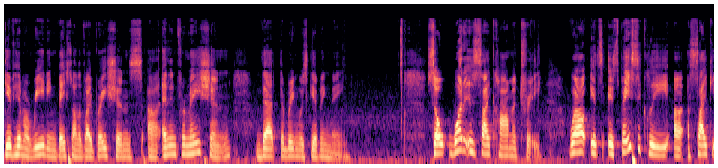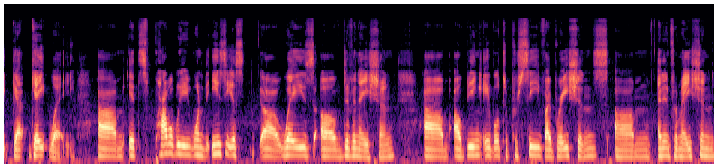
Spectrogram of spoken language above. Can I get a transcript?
give him a reading based on the vibrations uh, and information that the ring was giving me so, what is psychometry? Well, it's it's basically a, a psychic get, gateway. Um, it's probably one of the easiest uh, ways of divination, um, of being able to perceive vibrations um, and information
